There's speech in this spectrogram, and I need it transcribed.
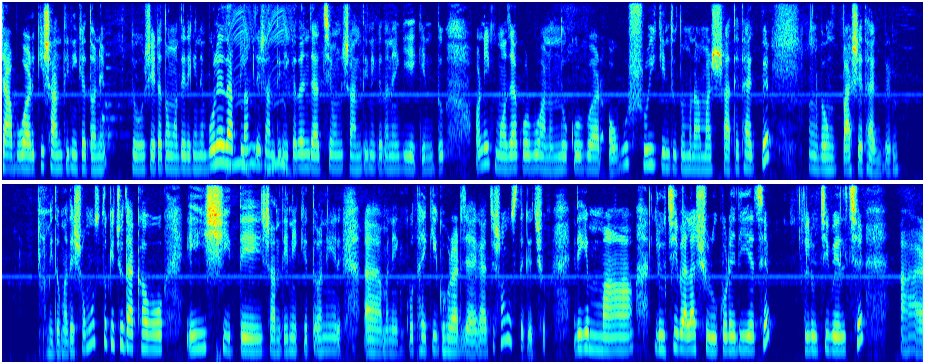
যাব আর কি শান্তিনিকেতনে। তো সেটা তোমাদের এখানে বলে রাখলাম যে শান্তিনিকেতন যাচ্ছি এবং শান্তিনিকেতনে গিয়ে কিন্তু অনেক মজা করব, আনন্দ করব আর অবশ্যই কিন্তু তোমরা আমার সাথে থাকবে এবং পাশে থাকবে। আমি তোমাদের সমস্ত কিছু দেখাবো। এই শীতে শান্তিনিকেতনের মানে কোথায় কি ঘোরার জায়গা আছে সমস্ত কিছু। এদিকে মা লুচি বেলা শুরু করে দিয়েছে, লুচি বেলছে আর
